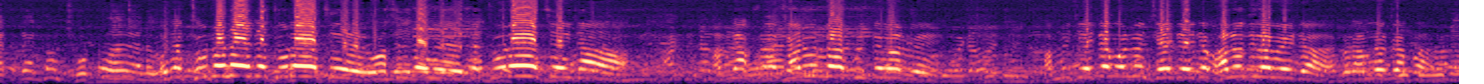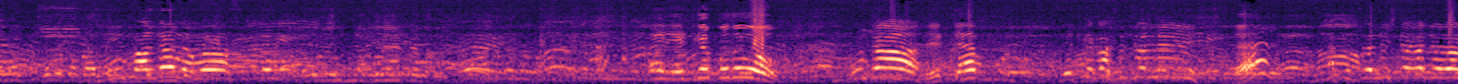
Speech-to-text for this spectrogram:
একটা একদম ছোট হয়ে গেল। এটা ছোট না এটা জোড়া আছে। অসুবিধা নেই, এটা জোড়া আছে এটা। আপনি আপনারা ছাড়ুন না বুঝতে পারবে। আপনি যেটা বলবেন সেটা এটা ভালো দিলাম এটা। এবার আপনার ব্যাপার। দিন পাল্টান আমার অসুবিধা নেই। রেট ক্যাপ কত কোনটা? রেট ক্যাপ রেট ক্যাপ একশো চল্লিশ। হ্যাঁ? একশো চল্লিশ টাকা জোড়া।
